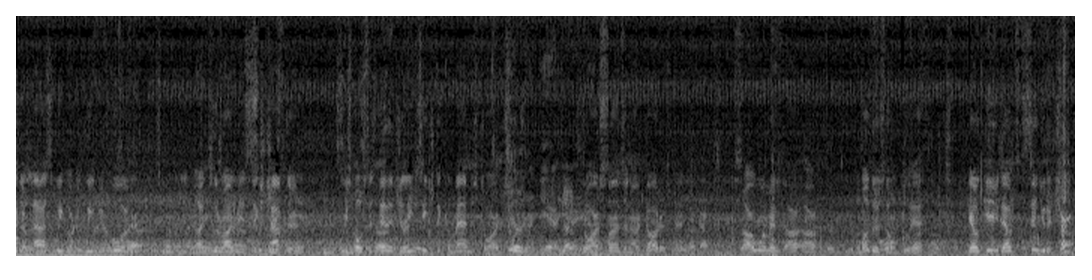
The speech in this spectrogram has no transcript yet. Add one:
either last week or the week before. Uh, Deuteronomy sixth chapter. We're supposed to diligently teach the commandments to our children, Yeah, yeah, to our sons and our daughters, man. So our women, our, our mothers don't do that. They'll give you, they'll send you to church.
